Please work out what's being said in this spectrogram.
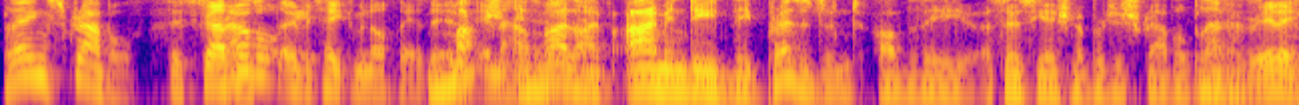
playing Scrabble. So Scrabble's Scrabble- overtaken Monopoly, is it, in, Much in the house? In my life, I'm indeed the president of the Association of British Scrabble oh, Players. Oh, really?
